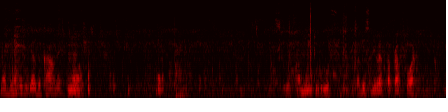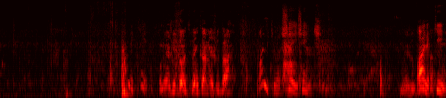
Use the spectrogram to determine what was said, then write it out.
Não adianta judiar do carro, né? Não. Esse aqui vai ficar muito grosso. A cabeça dele vai ficar pra fora. Olha aqui. Ô, meu ajudante, vem cá me ajudar. Olha o que eu achei, gente. Me Olha tá aqui.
